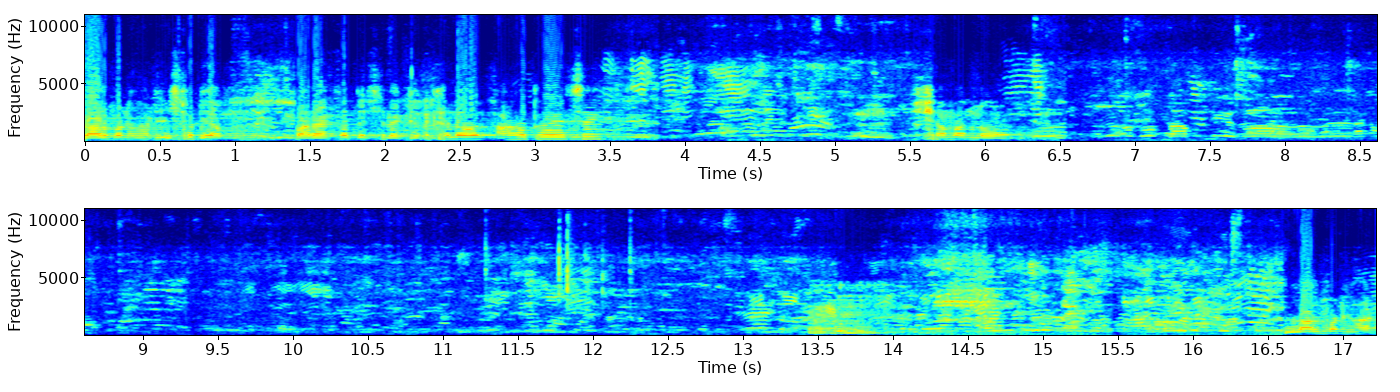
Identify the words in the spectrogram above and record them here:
লালমনিরহাট স্টেডিয়াম পাড়া একাদশের একজন খেলোয়াড় আহত হয়েছে। সামান্য লালমনিহাট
